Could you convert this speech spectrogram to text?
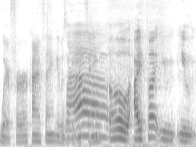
wear fur kind of thing. It was like a big thing. Oh, I thought you you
